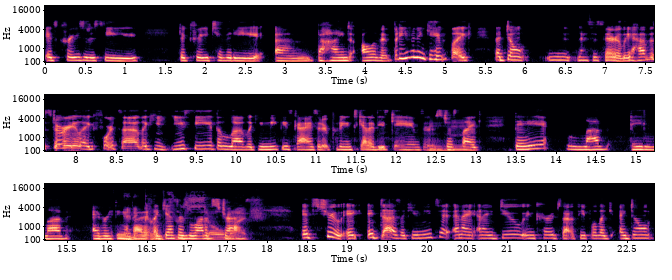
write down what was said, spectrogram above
it's crazy to see the creativity um, behind all of it. But even in games like that don't necessarily have a story like Forza, like you, you see the love, like you meet these guys that are putting together these games and it's just Mhm. like they love, they love everything and about it. Like yes, there's a lot of stress. much. It's true. It it does. Like you need to, and I and I do encourage that with people. Like I don't.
